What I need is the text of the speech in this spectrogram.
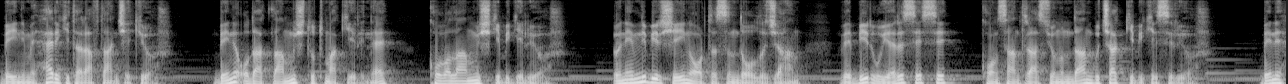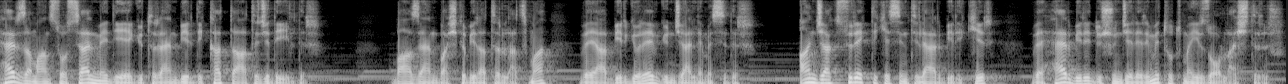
Beynimi her iki taraftan çekiyor. Beni odaklanmış tutmak yerine kovalanmış gibi geliyor. Önemli bir şeyin ortasında olacağım ve bir uyarı sesi konsantrasyonumdan bıçak gibi kesiliyor. Beni her zaman sosyal medyaya götüren bir dikkat dağıtıcı değildir. Bazen başka bir hatırlatma veya bir görev güncellemesidir. Ancak sürekli kesintiler birikir ve her biri düşüncelerimi tutmayı zorlaştırır.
